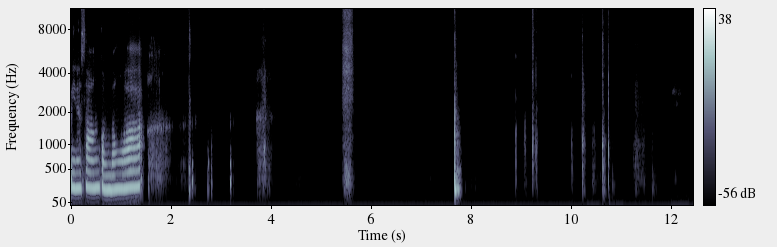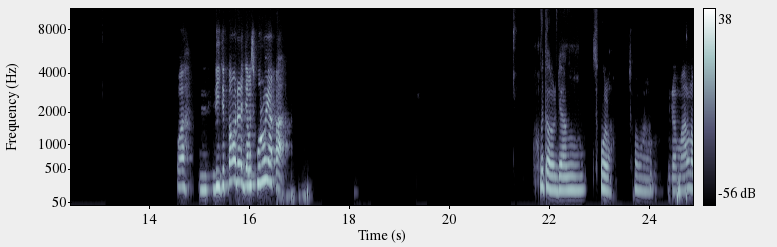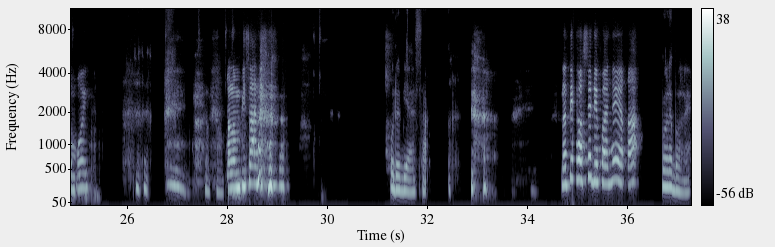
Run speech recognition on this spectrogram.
皆さん、こんばんは。Wah, di Jepang udah jam 10 ya, Kak? Betul, jam 10. 10 malam. Udah malam, oi. Nggak apa-apa. Malam pisan. Udah biasa. Nanti hostnya Devanya ya, Kak? Boleh, boleh.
